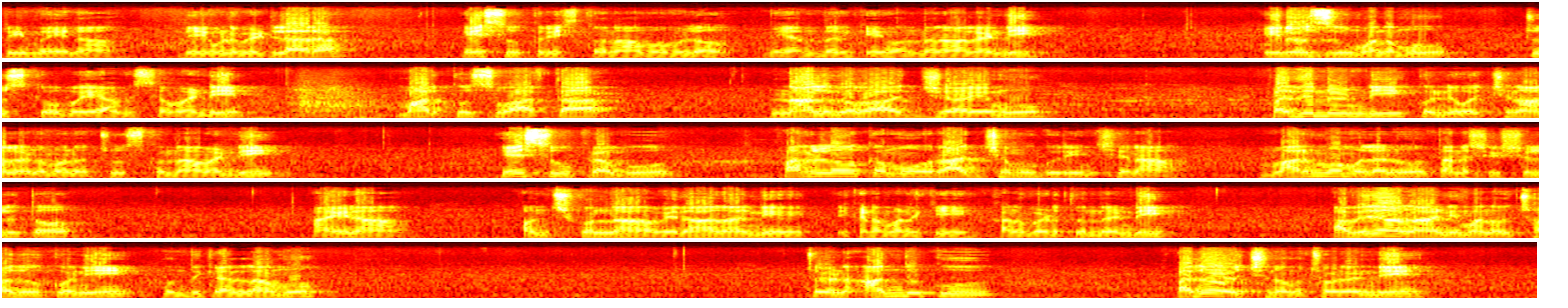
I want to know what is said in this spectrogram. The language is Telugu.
ప్రియమైన దేవుని బిడ్లారా యేసుక్రీస్తు నామములో మీ అందరికీ వందనాలండి. ఈరోజు మనము చూసుకోబోయే అంశం అండి మార్కు స్వార్త నాలుగవ అధ్యాయము పది నుండి కొన్ని వచనాలను మనం చూసుకుందామండి. యేసు ప్రభు పరలోకము రాజ్యము గురించిన మర్మములను తన శిష్యులతో ఆయన పంచుకున్న విధానాన్ని ఇక్కడ మనకి కనబడుతుందండి. ఆ విధానాన్ని మనం చదువుకొని ముందుకెళ్ళాము చూడండి అందుకు పదో వచ్చినాము చూడండి.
